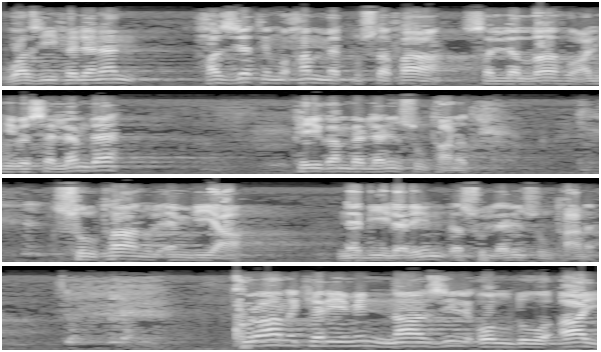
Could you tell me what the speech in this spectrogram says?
vazifelenen Hazreti Muhammed Mustafa sallallahu aleyhi ve sellem de peygamberlerin sultanıdır. Sultanul Enbiya, nebilerin, resullerin sultanı. Kur'an-ı Kerim'in nazil olduğu ay,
